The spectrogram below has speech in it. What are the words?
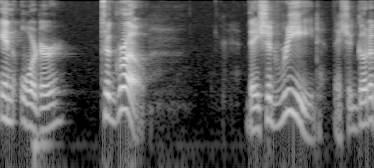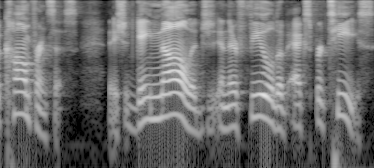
in order to grow. They should read, they should go to conferences, they should gain knowledge in their field of expertise.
